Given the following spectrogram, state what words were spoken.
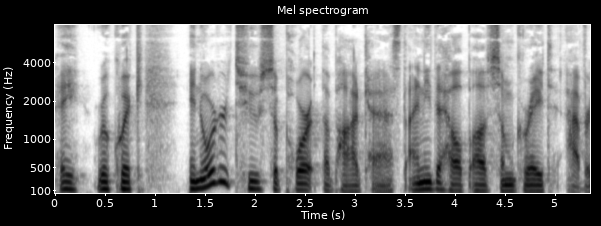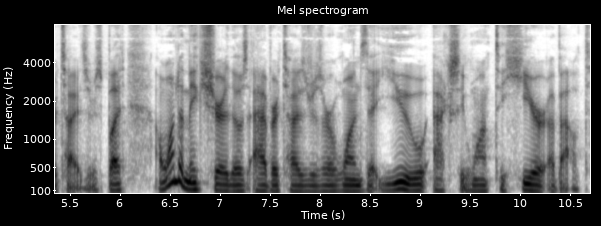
Hey, real quick. In order to support the podcast, I need the help of some great advertisers, but I want to make sure those advertisers are ones that you actually want to hear about.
